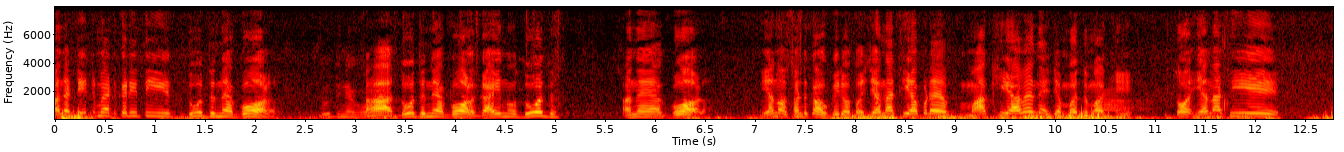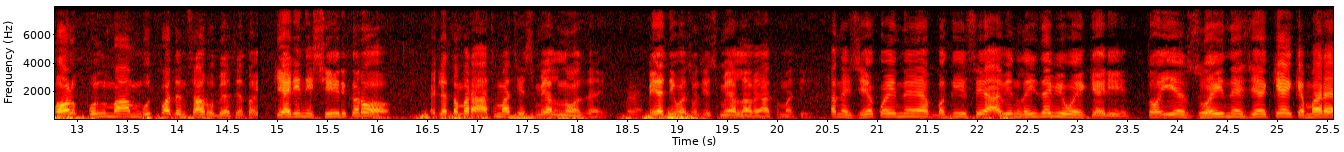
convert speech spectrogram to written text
અને ટ્રીટમેન્ટ કરી હતી દૂધ ને ગોળ. હા દૂધ ને ગોળ ગાયનું દૂધ અને ગોળ. એનો છંટકાવ કર્યો હતો જેનાથી આપણે માખી આવે ને જે મધમાખી તો એનાથી ફળ ફૂલમાં આમ ઉત્પાદન સારું બેસે. તો કેરીની શીર કરો એટલે તમારા હાથમાંથી સ્મેલ ન જાય. બે દિવસ સુધી સ્મેલ આવે હાથમાંથી. અને જે કોઈને બગીચે આવીને લઈ જવી હોય કેરી તો એ જોઈને જે કે મારે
